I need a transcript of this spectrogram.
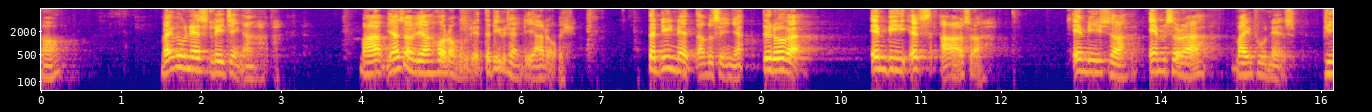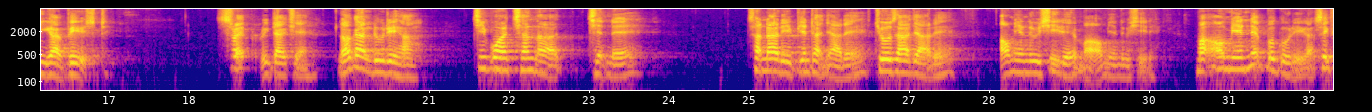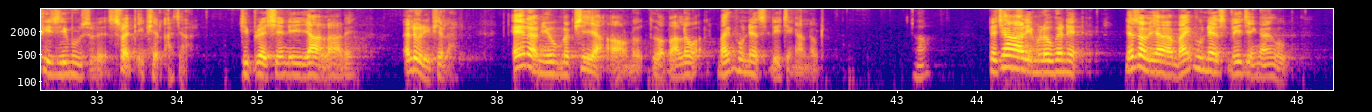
နော် mindfulness လေ့ကျင့်ခန်းဟာမဟာမြတ်စွာဘုရားဟောတော်မူတဲ့တတိပဋ္ဌာန်တရားတော်ပဲတတိနဲ့တမ္ပစဉ္ညာသူတို့က MBSR ဆိုတာ MB ဆိုတာ M ဆိုတာ mindfulness B က based stress reduction လောကလူတွေဟာကြီးပွားချမ်းသာခြင်းနဲ့ဆန္ဒတွေပြင်းထန်ကြတယ်ကြိုးစားကြတယ်အောင်မြင်သူရှိတယ်မအောင်မြင်သူရှိတယ်မအောင်မြင်တဲ့ပုဂ္ဂိုလ်တွေကစိတ်ဖိစီးမှုဆိုတဲ့ stress တွေဖြစ်လာကြတယ် depression တွေရလာတယ်အဲ့လိုတွေဖြစ်လာတယ်အဲ့ဒါမျိုးမဖြစ်ရအောင်လို့သူကဘာလုပ်ရ mindfulness လေ့ကျင့်ခန်းလုပ်တယ်နော်တခြားဟာတွေမလုပ်ဘဲနဲ့မြတ်စွာဘုရား mindfulness လေ့ကျင့်ခန်းကို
